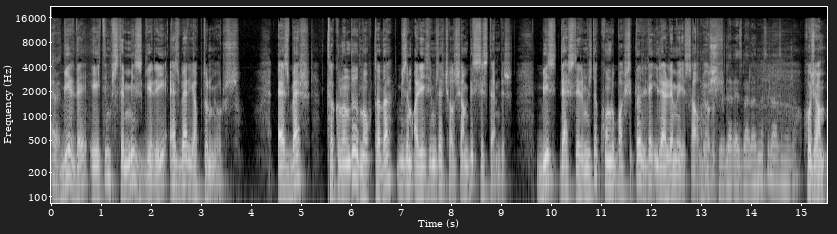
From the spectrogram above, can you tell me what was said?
Evet. Bir de eğitim sistemimiz gereği ezber yaptırmıyoruz. Ezber takılındığı noktada bizim aleyhimize çalışan bir sistemdir. Biz derslerimizde konu başlıkları ile ilerlemeyi sağlıyoruz. Ama şiirler ezberlenmesi lazım hocam. Hocam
